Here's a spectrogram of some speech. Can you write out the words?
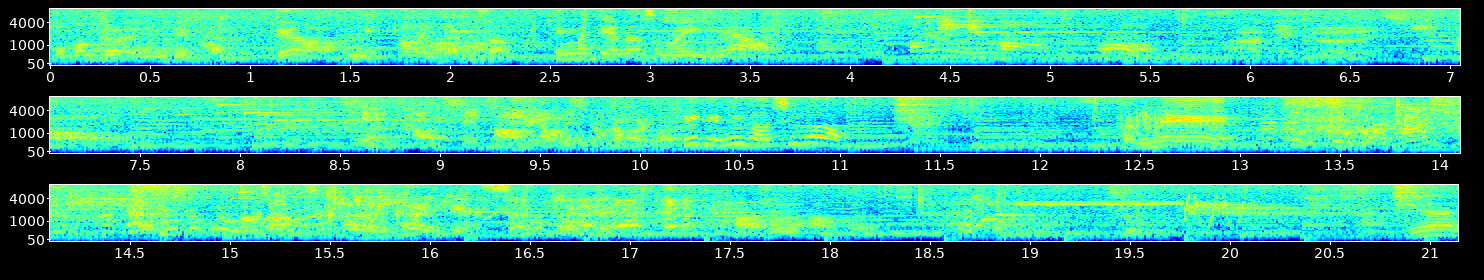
我帮客人已经点好了，点好了，嗯，他们已经在上。你们点了什么饮料？蜂蜜柠檬、气泡饮。你点蜜桃气泡，很 man。客人客人点什么都对，好喝好喝。你看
